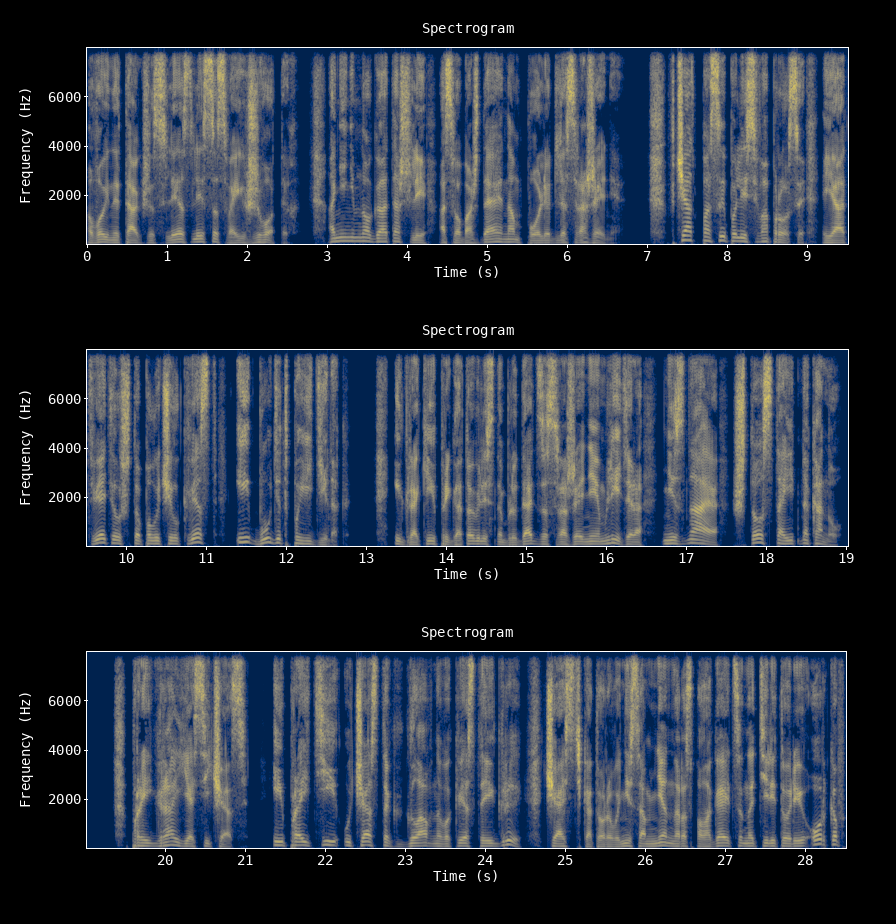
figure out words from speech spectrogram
Воины также слезли со своих животных. Они немного отошли, освобождая нам поле для сражения. В чат посыпались вопросы. Я ответил, что получил квест и будет поединок. Игроки приготовились наблюдать за сражением лидера, не зная, что стоит на кону. Проиграй я сейчас, и пройти участок главного квеста игры, часть которого, несомненно, располагается на территории орков,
